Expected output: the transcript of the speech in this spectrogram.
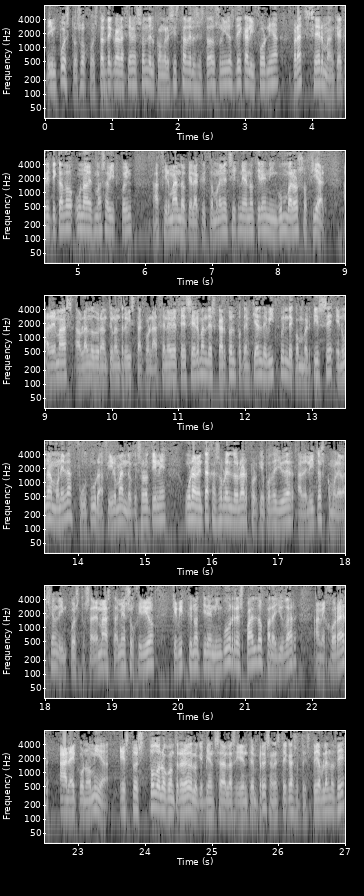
de impuestos. Ojo, estas declaraciones son del congresista de los Estados Unidos de California, Brad Sherman, que ha criticado una vez más a Bitcoin afirmando que la criptomoneda insignia no tiene ningún valor social. Además, hablando durante una entrevista con la CNBC, Sherman descartó el potencial de Bitcoin de convertirse en una moneda futura, afirmando que solo tiene una ventaja sobre el dólar porque puede ayudar a delitos como la evasión de impuestos. Además, también sugirió que Bitcoin no tiene ningún respaldo para ayudar a mejorar a la economía. Esto es todo lo contrario de lo que piensa la siguiente empresa. En este caso te estoy hablando de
